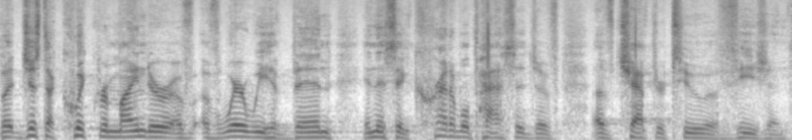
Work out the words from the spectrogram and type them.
but just a quick reminder of, of where we have been in this incredible passage of, of chapter 2 of Ephesians.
